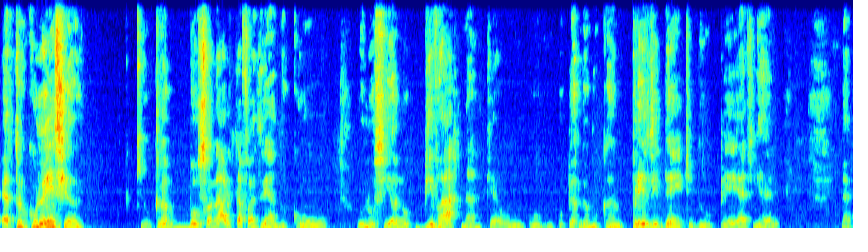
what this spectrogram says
É a truculência que o clã Bolsonaro está fazendo com o Luciano Bivar, né, que é o, o, o pernambucano, presidente do PFL, né,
